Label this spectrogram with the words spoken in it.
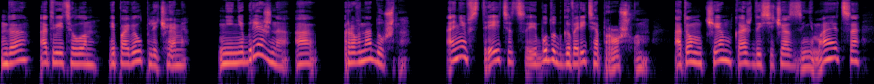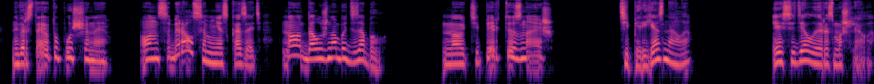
«Да», — ответил он и повел плечами. Не небрежно, а равнодушно. Они встретятся и будут говорить о прошлом, о том, чем каждый сейчас занимается, наверстают упущенное. Он собирался мне сказать, но, должно быть, забыл. Но теперь ты знаешь. Теперь я знала. Я сидела и размышляла.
